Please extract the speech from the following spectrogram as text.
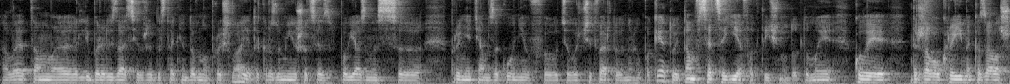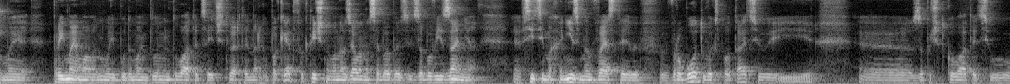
Але там е, лібералізація вже достатньо давно пройшла. Я так розумію, що це пов'язане з е, прийняттям законів е, цього четвертого енергопакету, і там все це є фактично. Тобто, ми, коли держава Україна казала, що ми приймемо ну і будемо імплементувати цей четвертий енергопакет, фактично вона взяла на себе зобов'язання всі ці механізми ввести в- роботу, в експлуатацію і започаткувати цю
